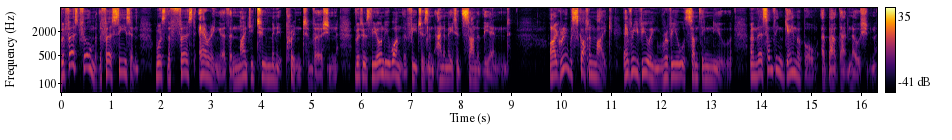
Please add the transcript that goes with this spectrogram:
The first film of the first season was the first airing of the 92 minute print version, that is the only one that features an animated sun at the end. I agree with Scott and Mike. Every viewing reveals something new, and there's something gameable about that notion.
